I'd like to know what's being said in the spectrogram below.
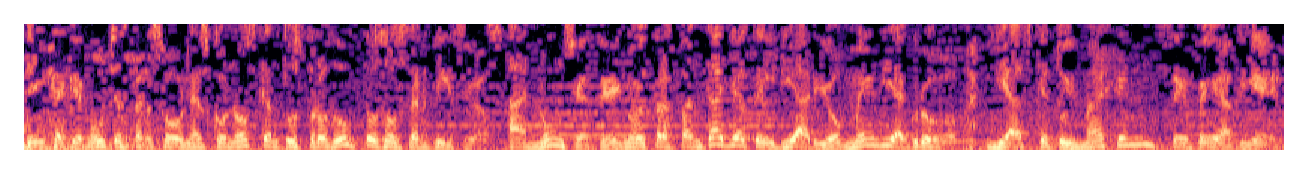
Deja que muchas personas conozcan tus productos o servicios. Anúnciate en nuestras pantallas del diario Media Group y haz que tu imagen se vea bien.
